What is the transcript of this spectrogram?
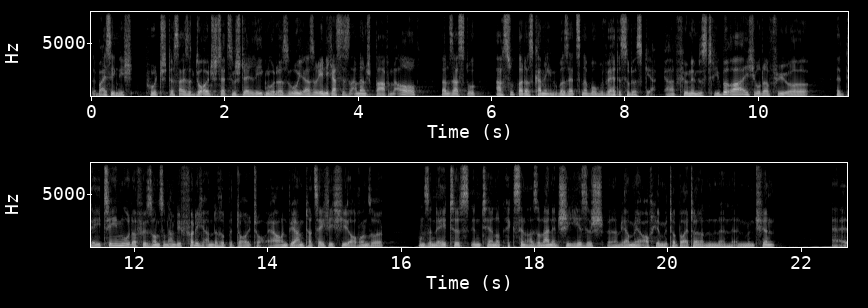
weiß ich nicht, put, das heißt Deutsch, setzen, stellen, legen oder so, ja, so ähnlich hast du es in anderen Sprachen auch. Dann sagst du, ach super, das kann ich übersetzen, aber wofür hättest du das gern, ja, für einen Industriebereich oder für äh, Dating oder für sonst und haben die völlig andere Bedeutung, ja, und wir haben tatsächlich hier auch unsere unsere Natives intern und extern, also alleine Chinesisch, äh, wir haben ja auch hier Mitarbeiter in, in, in München, äh,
